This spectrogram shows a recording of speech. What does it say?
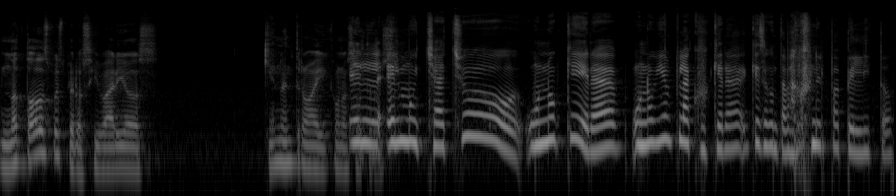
No todos, pues, pero sí varios. ¿Quién no entró ahí con nosotros? El, el muchacho, uno que era, uno bien flaco, que era, que se juntaba con el papelito.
